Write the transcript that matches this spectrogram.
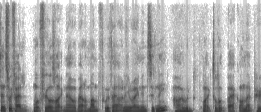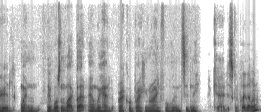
Since we've had what feels like now about a month without any rain in Sydney, I would like to look back on that period when it wasn't like that and we had record breaking rainfall in Sydney. Okay, I'm just going to play that one.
